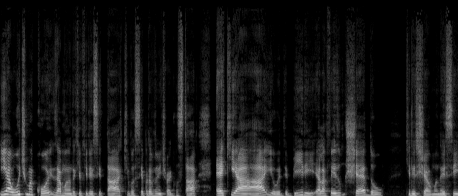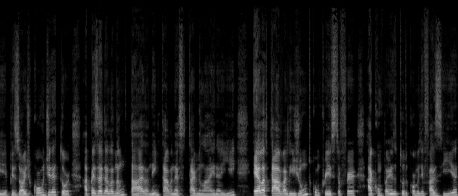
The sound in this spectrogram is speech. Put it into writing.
E a última coisa, Amanda, que eu queria citar, que você provavelmente vai gostar, é que a Ayo Edebiri, ela fez um shadow, que eles chamam nesse episódio, com o diretor. Apesar dela não estar, tá, ela nem estava nessa timeline aí, ela estava ali junto com Christopher, acompanhando tudo como ele fazia,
